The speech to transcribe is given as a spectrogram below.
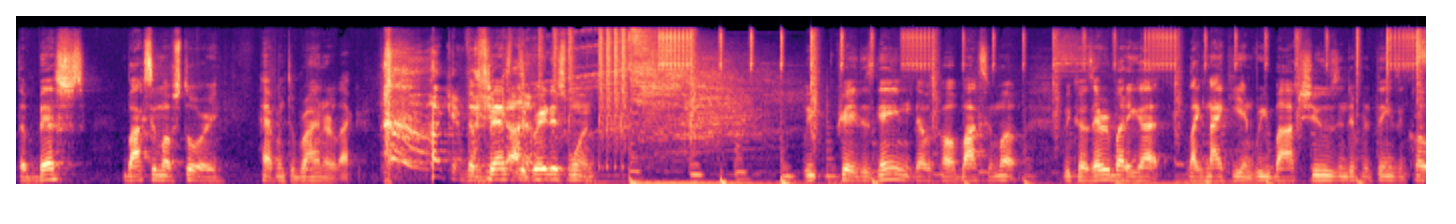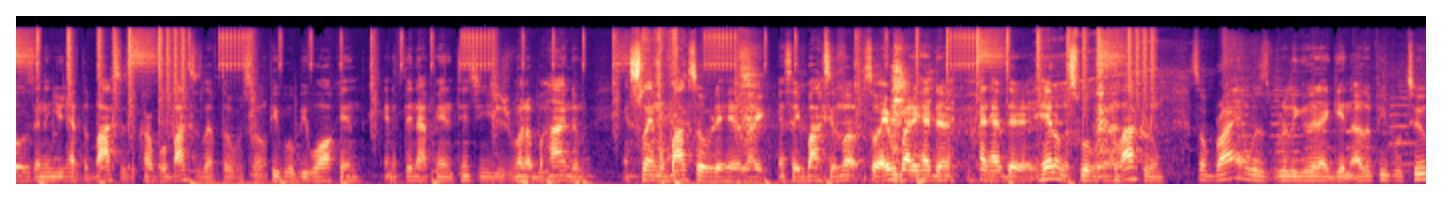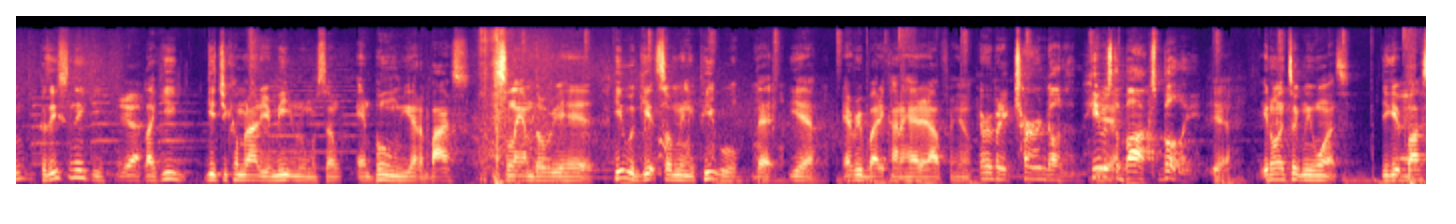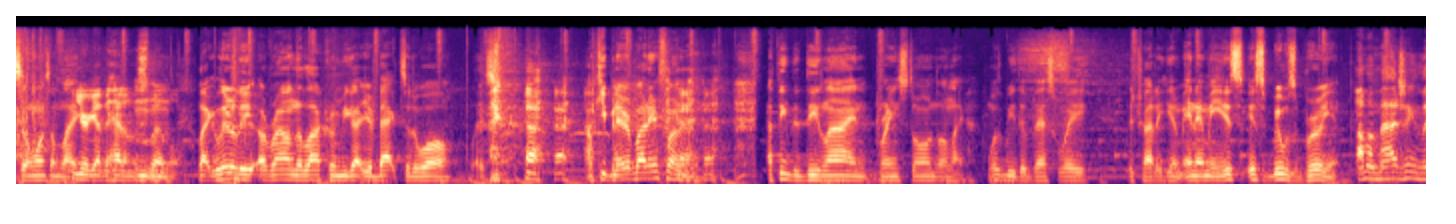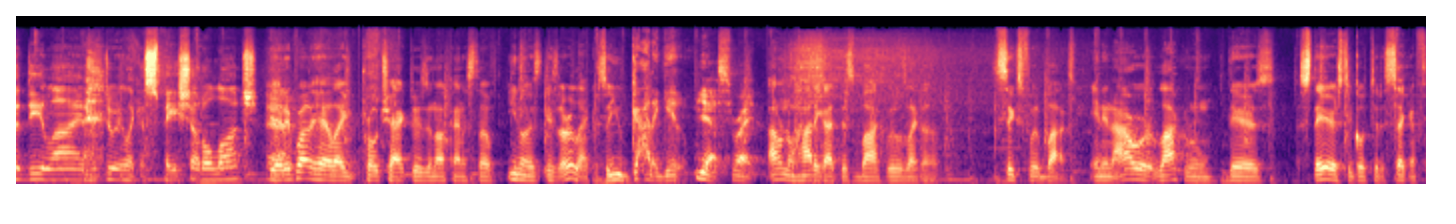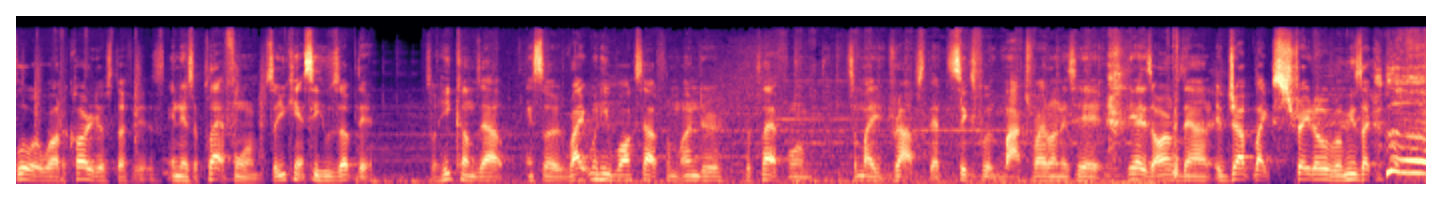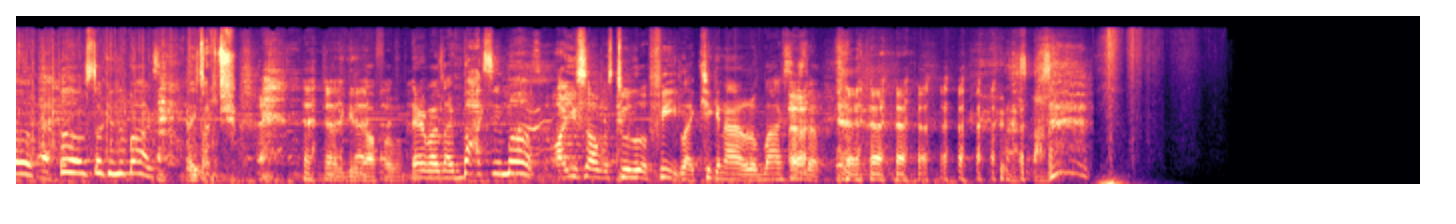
The best box him up story happened to Brian can't The best, the greatest one. We created this game that was called Box Him Up because everybody got like Nike and Reebok shoes and different things and clothes, and then you'd have the boxes, the cardboard boxes left over. So people would be walking, and if they're not paying attention, you just run up behind them and slam a box over their head like and say box him up. So everybody had to had to have their head on the swivel in the locker room. So Brian was really good at getting other people too, cause he's sneaky. Yeah. Like he get you coming out of your meeting room or something, and boom, you got a box slammed over your head. He would get so many people that yeah, everybody kind of had it out for him. Everybody turned on him. He was the box bully. Yeah. It only took me once. You get boxed on once, I'm like, You got the head on the swivel. like literally around the locker room, you got your back to the wall. Like, I'm keeping everybody in front of me. I think the D line brainstormed on like what would be the best way to try to get him. And I mean, it's, it's it was brilliant. I'm imagining the D line doing like a space shuttle launch. Yeah, they probably had like protractors and all kind of stuff. You know, it's, it's Urlacher, so you gotta get him. Yes, right. I don't know how they got this box, but it was like a six foot box. And in our locker room, there's stairs to go to the second floor where all the cardio stuff is. And there's a platform, so you can't see who's up there. So he comes out, and so right when he walks out from under the platform, somebody drops that six foot box right on his head. He had his arms down, it dropped like straight over him. He's like, oh, oh I'm stuck in the box. And he's like, trying to get it off of him. Everybody's like, box him up. All you saw was two little feet like kicking out of the box and stuff.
